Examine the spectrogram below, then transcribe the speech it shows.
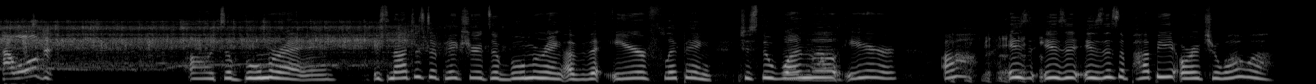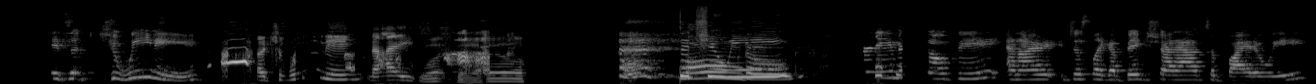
How old is Oh, it's a boomerang. It's not just a picture, it's a boomerang of the ear flipping. Just the one uh-huh. little ear. Oh, is is it is this a puppy or a chihuahua? It's a Chiweenie. Ah! a Chiweenie? Nice. what the hell? The Long chewy. Her name is Sophie, and I just like a big shout out to Bideawee.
